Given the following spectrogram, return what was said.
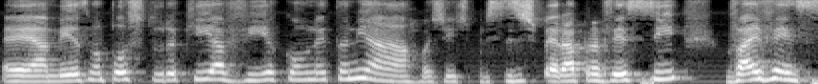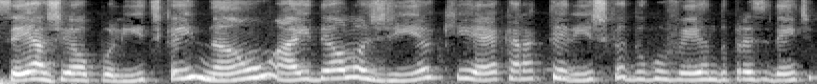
é, a mesma postura que havia com o Netanyahu. A gente precisa esperar para ver se vai vencer a geopolítica e não a ideologia que é característica do governo do presidente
